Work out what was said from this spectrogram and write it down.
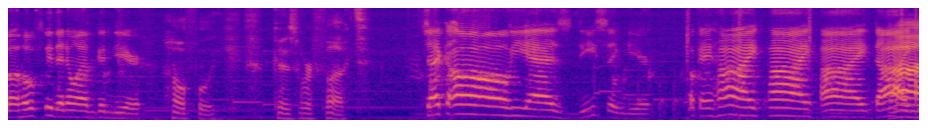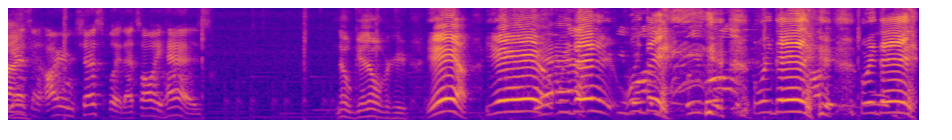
but hopefully they don't have good gear. Hopefully, because we're fucked. Check. Oh, he has decent gear. Okay, hi, hi, hi, die. Hi. He has an iron chest plate. That's all he has. No, get over here. Yeah, yeah, we did it. we We, did. we it. won. we did. It. We we did.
